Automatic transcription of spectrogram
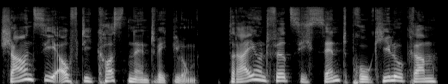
schauen Sie auf die Kostenentwicklung. 43 Cent pro Kilogramm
